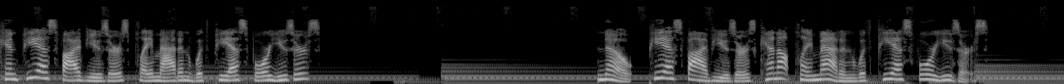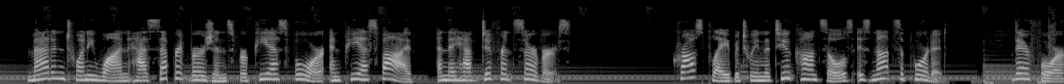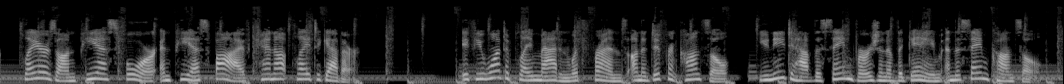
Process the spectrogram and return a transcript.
Can PS5 users play Madden with PS4 users? No, PS5 users cannot play Madden with PS4 users. Madden 21 has separate versions for PS4 and PS5, and they have different servers. Crossplay between the two consoles is not supported. Therefore, players on PS4 and PS5 cannot play together. If you want to play Madden with friends on a different console, you need to have the same version of the game and the same console.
